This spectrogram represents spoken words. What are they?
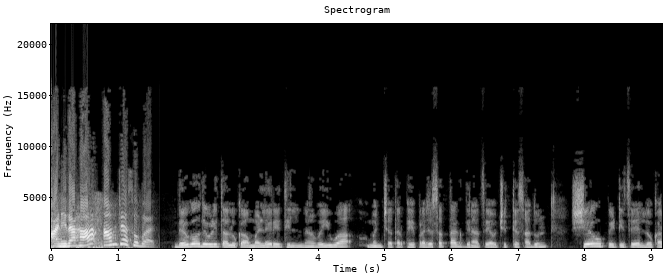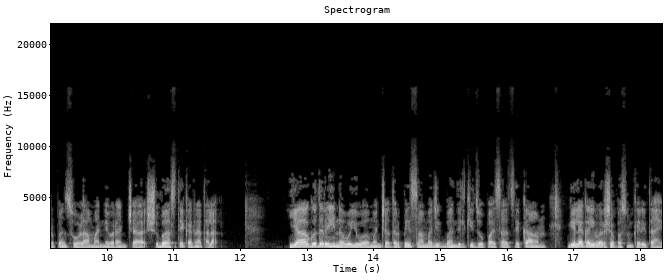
आणि रहा आमच्यासोबत. देवगाव देवळी तालुका अमळनेर येथील नवयुवा मंचातर्फे प्रजासत्ताक दिनाचे औचित्य साधून शेव पेटीचे लोकार्पण सोहळा मान्यवरांच्या शुभ हस्ते करण्यात आला. या अगोदरही नवयुवा मंचातर्फे सामाजिक बांधिलकी जोपासाचे काम गेल्या काही वर्षापासून करीत आहे.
